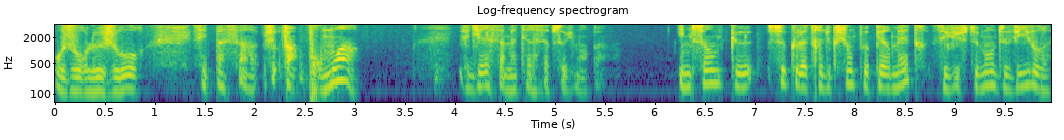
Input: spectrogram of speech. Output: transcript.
au jour le jour. C'est pas ça. Enfin, pour moi, je dirais ça m'intéresse absolument pas. Il me semble que ce que la traduction peut permettre, c'est justement de vivre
